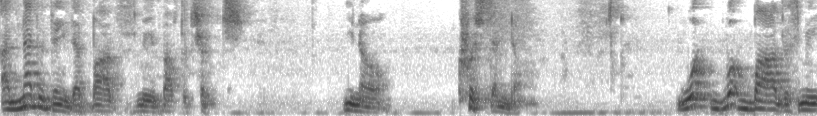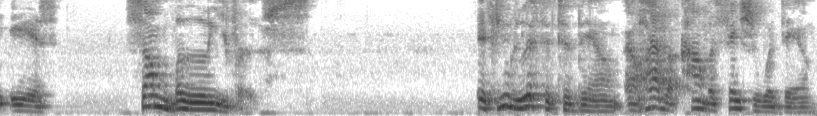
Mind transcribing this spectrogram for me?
Another thing that bothers me about the church, you know, Christendom. What what bothers me is some believers if you listen to them or have a conversation with them,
